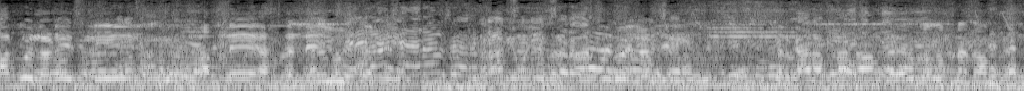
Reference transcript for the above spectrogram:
खिलाफ कोई लड़े इसलिए अपने हथकंडे यूज़ कर रही है। मुझे सरकार से कोई एलर्जी नहीं सरकार अपना काम करे, हम लोग अपना काम करें।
